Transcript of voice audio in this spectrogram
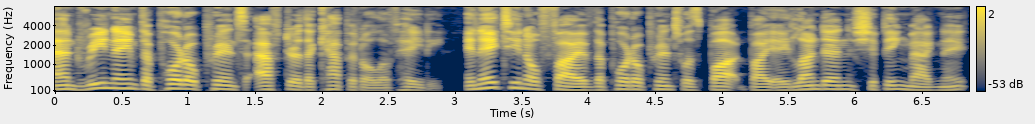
and renamed the Port au Prince after the capital of Haiti. In 1805, the Port au Prince was bought by a London shipping magnate,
